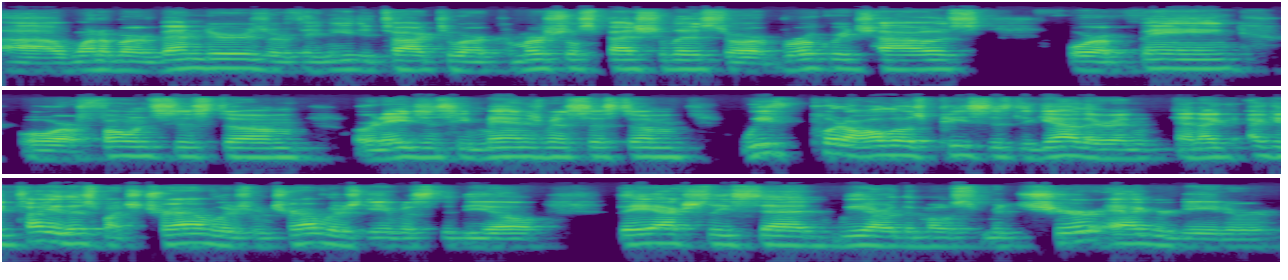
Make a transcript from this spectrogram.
uh, one of our vendors or if they need to talk to our commercial specialist or our brokerage house, or a bank or a phone system or an agency management system. We've put all those pieces together. And, and I, I can tell you this much travelers, when travelers gave us the deal, they actually said we are the most mature aggregator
